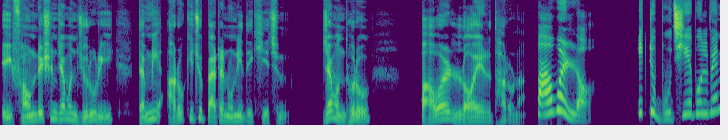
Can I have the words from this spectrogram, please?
এই ফাউন্ডেশন যেমন জরুরি তেমনি আরও কিছু প্যাটার্ন উনি দেখিয়েছেন। যেমন ধরো পাওয়ার লয়ের ধারণা। পাওয়ার ল একটু বুঝিয়ে বলবেন?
